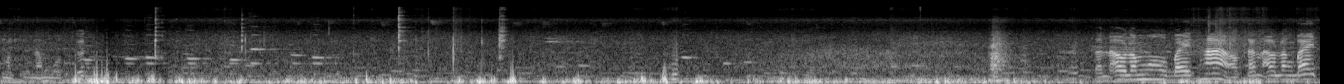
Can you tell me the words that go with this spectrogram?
magnamot yun. Tanaw lang mo, bait ha. O, tanaw lang bait.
